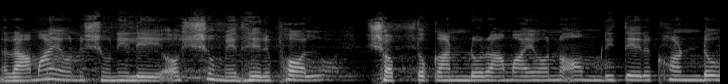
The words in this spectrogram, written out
রামায়ণ শুনিলে অশ্বমেধের ফল। সপ্তকাণ্ড রামায়ণ অমৃতের খণ্ড,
